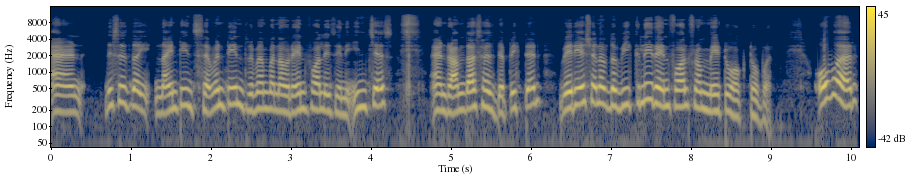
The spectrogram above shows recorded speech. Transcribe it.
and this is the 1917 remember now rainfall is in inches and Ramdas has depicted variation of the weekly rainfall from May to October over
